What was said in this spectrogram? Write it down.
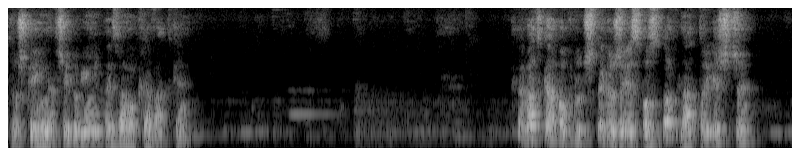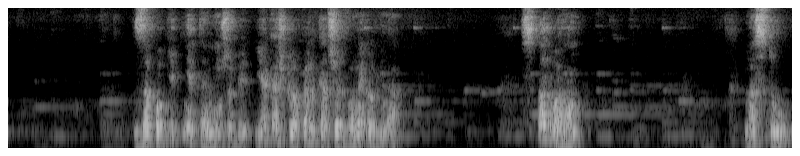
troszkę inaczej. Robimy tak zwaną krawatkę. Krawatka oprócz tego, że jest ozdobna, to jeszcze zapobiegnie temu, żeby jakaś kropelka czerwonego wina spadła nam na stół.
